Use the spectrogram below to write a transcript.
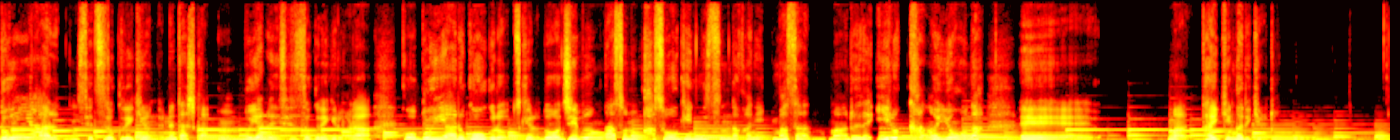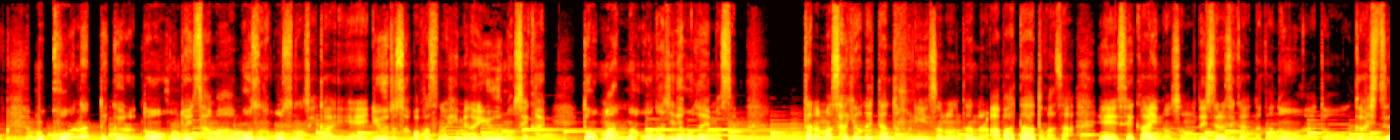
VR に接続できるんだよね、確か。うん、VR に接続できるから、こう VR ゴーグルをつけると、自分がその仮想現実の中にまさまるでいるかのような、えーまあ、体験ができると。もうこうなってくると、本当にサマーウォーズのオズの世界、えー、竜とサバカスの姫の U の世界とまんま同じでございます。ただ、まあ、先ほど言った通り、その、なんだろう、アバターとかさ、えー世界の、そのデジタル世界の中の、えーと画質、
